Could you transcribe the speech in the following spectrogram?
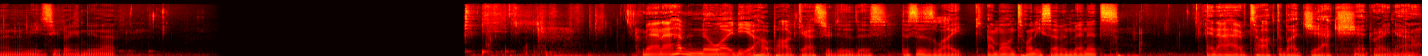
Let me see if I can do that. Man, I have no idea how podcasters do this. This is like I'm on 27 minutes and I have talked about jack shit right now.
